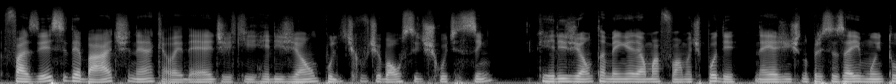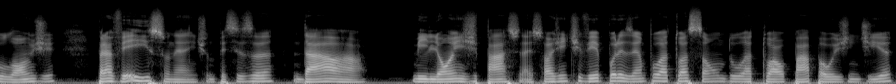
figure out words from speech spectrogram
fazer esse debate, né? Aquela ideia de que religião, política futebol se discute sim, que religião também é uma forma de poder, né? E a gente não precisa ir muito longe para ver isso, né? A gente não precisa dar milhões de passos. Né? Só a gente vê, por exemplo, a atuação do atual Papa hoje em dia,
